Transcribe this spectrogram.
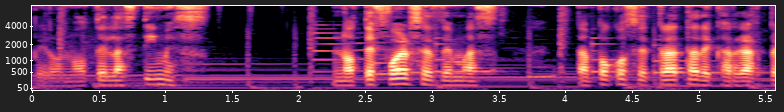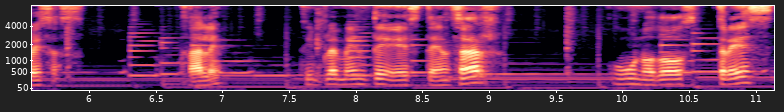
pero no te lastimes. No te fuerces de más. Tampoco se trata de cargar pesas. ¿Sale? Simplemente es tensar 1, 2, 3,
